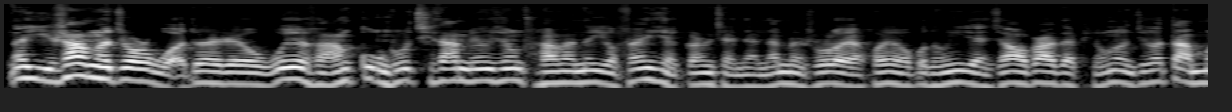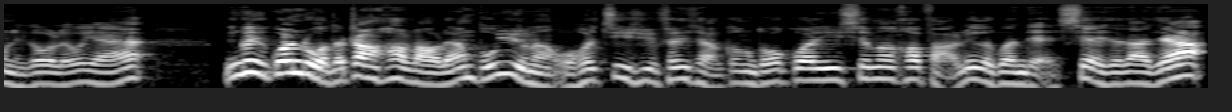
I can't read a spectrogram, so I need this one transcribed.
那以上呢，就是我对这个吴亦凡供出其他明星传闻的一个分析，个人浅见难免说了，也欢迎有不同意见小伙伴在评论区和弹幕里给我留言。您可以关注我的账号老梁不郁闷，我会继续分享更多关于新闻和法律的观点。谢谢大家。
